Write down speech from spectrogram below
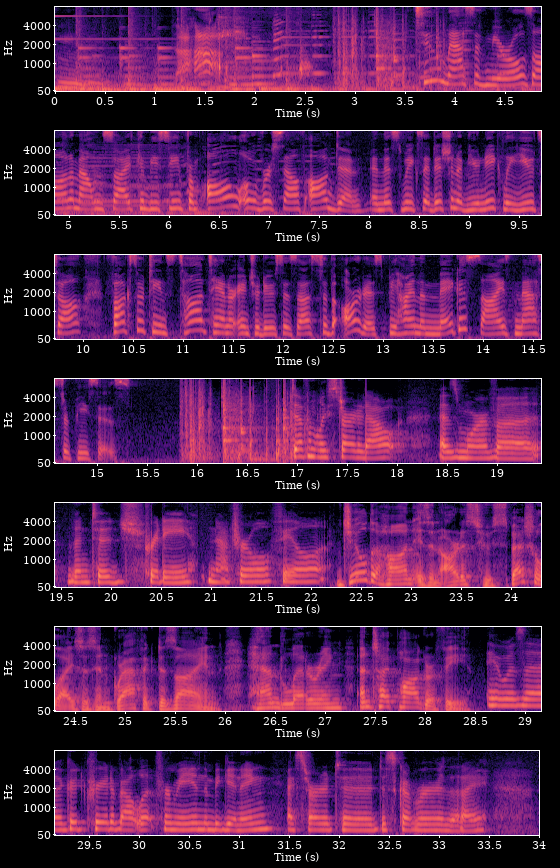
Hmm. Two massive murals on a mountainside can be seen from all over South Ogden. In this week's edition of Uniquely Utah, Fox 13's Todd Tanner introduces us to the artist behind the mega-sized masterpieces. Definitely started out as more of a vintage, pretty, natural feel. Jill De Haan is an artist who specializes in graphic design, hand lettering, and typography. It was a good creative outlet for me in the beginning. I started to discover that I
